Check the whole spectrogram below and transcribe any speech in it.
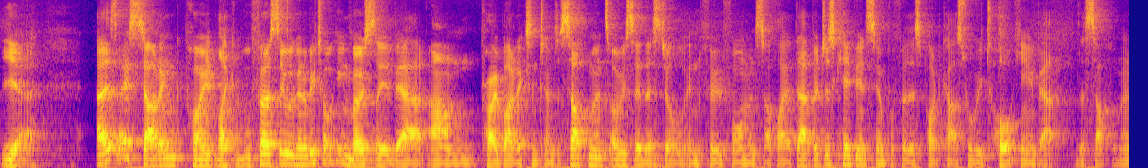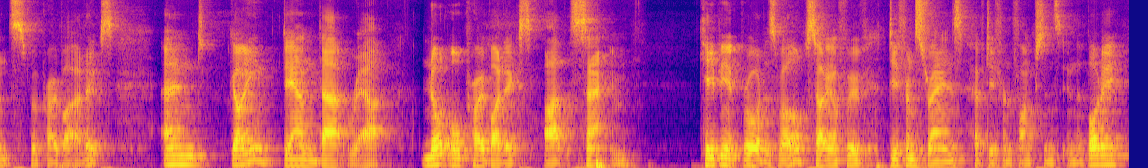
Yeah. As a starting point, like, well, firstly, we're going to be talking mostly about um, probiotics in terms of supplements. Obviously, they're still in food form and stuff like that, but just keeping it simple for this podcast, we'll be talking about the supplements for probiotics. And going down that route, not all probiotics are the same. Keeping it broad as well, starting off with different strains have different functions in the body,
